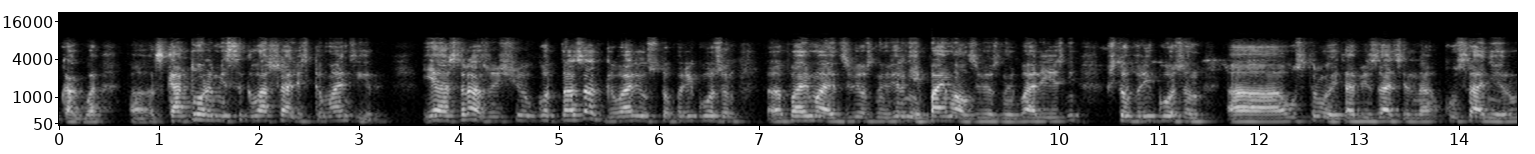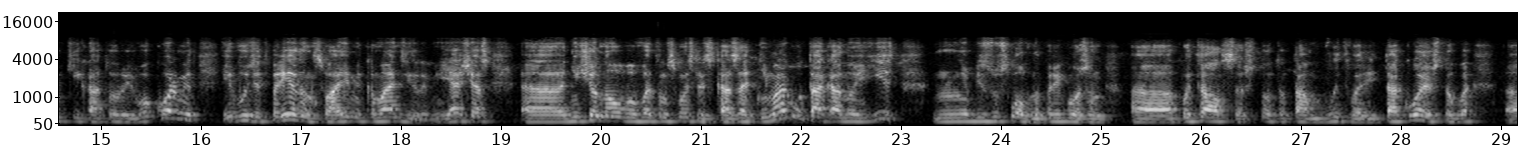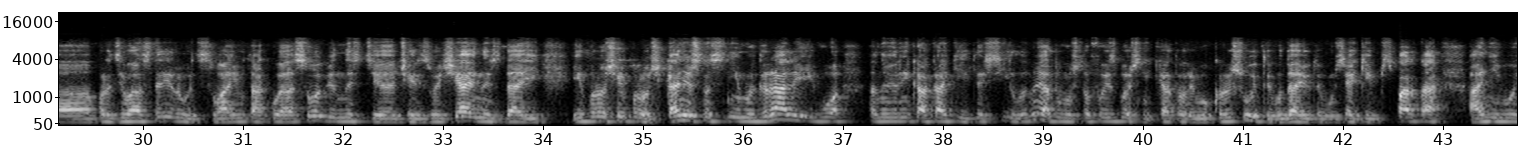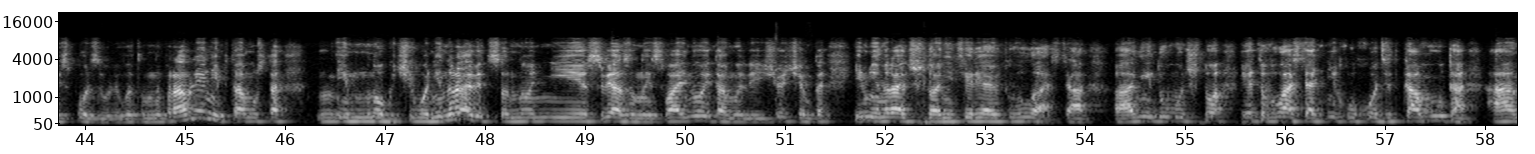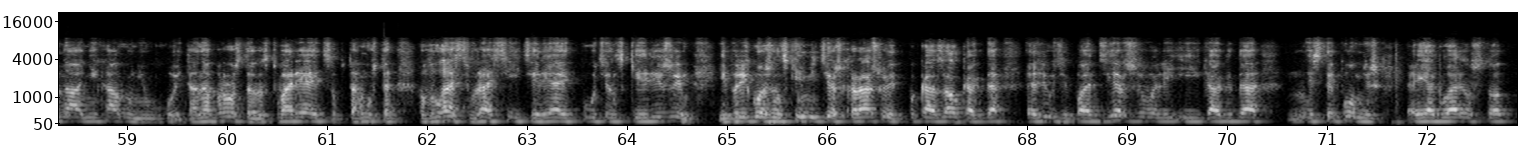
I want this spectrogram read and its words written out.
как бы, э, с которыми соглашались командиры. Я сразу еще год назад говорил, что Пригожин э, поймает звездную, вернее, поймал звездную болезнь, что Пригожин э, устроит обязательно кусание руки, которая его кормит, и будет предан своими командирами. Я сейчас э, ничего нового в этом смысле сказать не могу, так оно и есть безусловно, Пригожин э, пытался что-то там вытворить такое, чтобы продемонстрировать свою такую особенность, э, чрезвычайность, да, и, и прочее, прочее. Конечно, с ним играли его наверняка какие-то силы, но я думаю, что ФСБшники, которые его крышуют и выдают ему всякие паспорта, они его использовали в этом направлении, потому что им много чего не нравится, но не связанные с войной там или еще чем-то. Им не нравится, что они теряют власть, а, а они думают, что эта власть от них уходит кому-то, а она никому не уходит. Она просто растворяется, потому что власть в России теряет путинский режим. И Пригожинский мятеж хорошо это показал, когда люди поддерживали и когда, если ты помнишь, я говорил, что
